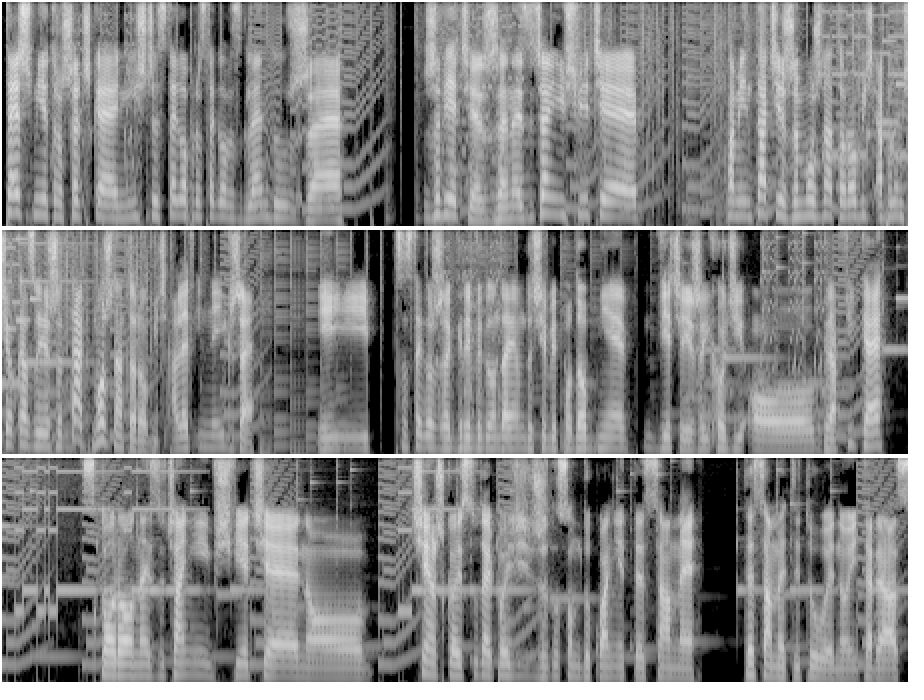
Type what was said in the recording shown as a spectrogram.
też mnie troszeczkę niszczy z tego prostego względu, że... Że wiecie, że najzwyczajniej w świecie pamiętacie, że można to robić, a potem się okazuje, że tak, można to robić, ale w innej grze. I co z tego, że gry wyglądają do siebie podobnie, wiecie, jeżeli chodzi o grafikę, skoro najzwyczajniej w świecie, no, ciężko jest tutaj powiedzieć, że to są dokładnie te same, te same tytuły. No i teraz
